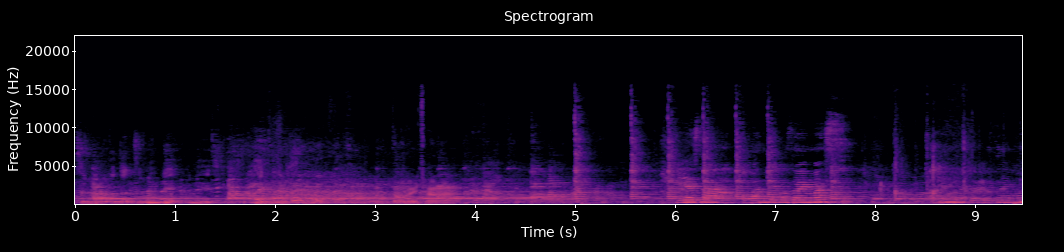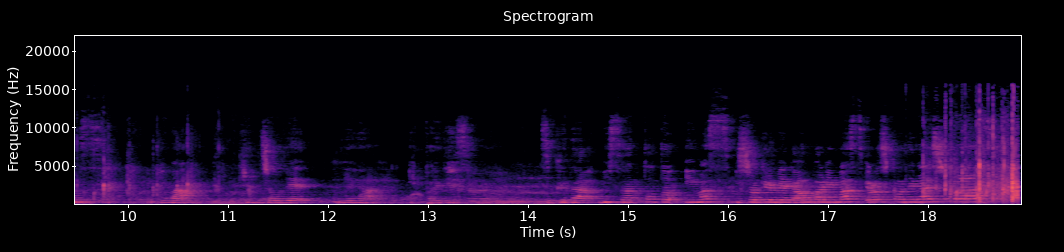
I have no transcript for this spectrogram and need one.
自分のことは自分でお願いしますはいよろしく皆さん、お晩でございます。ありがとうございます。今、緊張で胸がいっぱいです。佃美里と言います。一生懸命頑張ります。よろしくお願いします。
